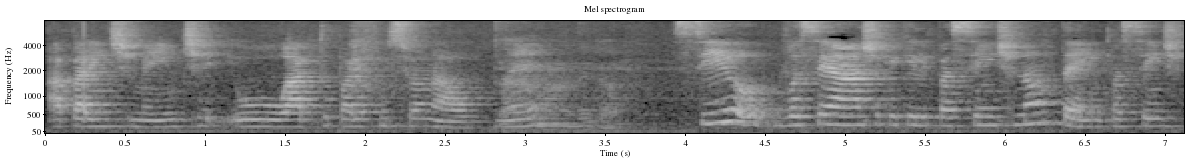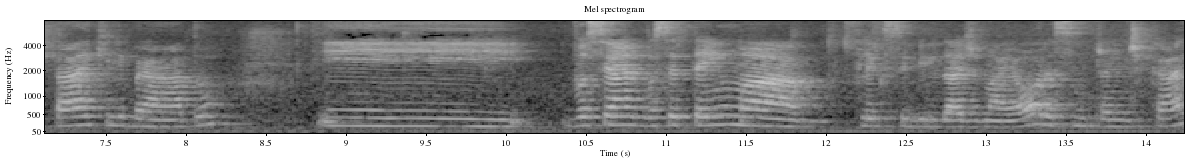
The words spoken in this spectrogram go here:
aparentemente, o hábito parafuncional, né? Ah, legal. Se você acha que aquele paciente não tem, o paciente está equilibrado e você, você tem uma flexibilidade maior, assim, para indicar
